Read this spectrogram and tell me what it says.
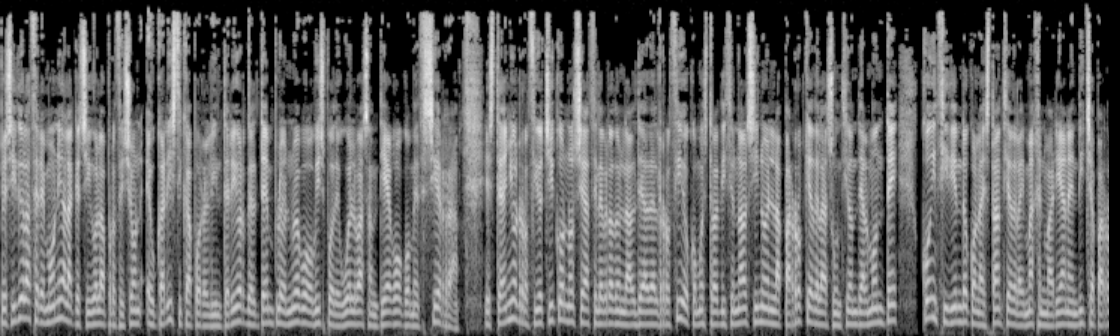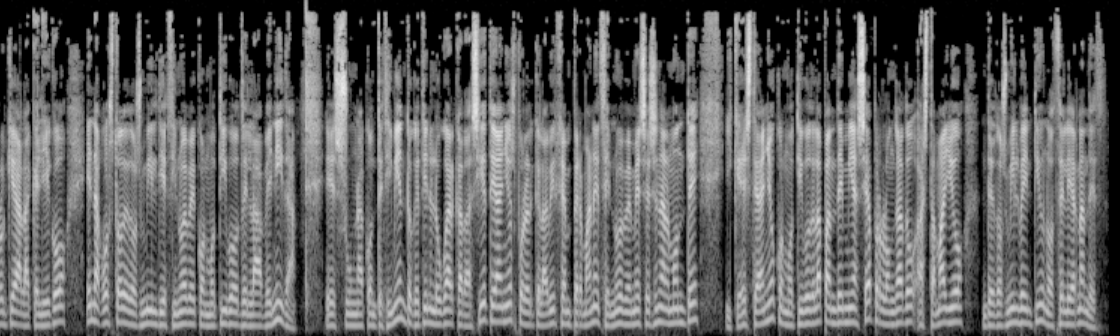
Presidió la ceremonia a la que siguió la procesión eucarística por el interior del templo el nuevo obispo de Huelva, Santiago Gómez Sierra. Este año el Rocío Chico no se ha celebrado en la aldea del Rocío, como es tradicional, sino en la parroquia de la Asunción de Almonte, coincidiendo con la estancia de la imagen mariana en dicha parroquia a la que llegó en agosto de 2019 con motivo de la Avenida. Es un acontecimiento que tiene lugar cada siete años por el que la Virgen permanece nueve meses en Almonte y que este año, con motivo de la pandemia, se ha prolongado hasta mayo de 2021. Celia Hernández.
